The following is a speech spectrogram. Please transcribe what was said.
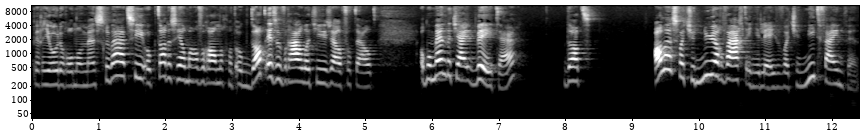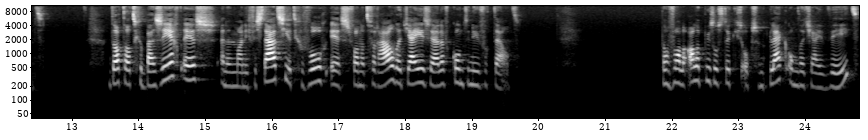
periode rondom menstruatie. Ook dat is helemaal veranderd, want ook dat is een verhaal dat je jezelf vertelt. Op het moment dat jij weet hè, dat alles wat je nu ervaart in je leven, wat je niet fijn vindt, dat dat gebaseerd is en een manifestatie het gevolg is van het verhaal dat jij jezelf continu vertelt. Dan vallen alle puzzelstukjes op zijn plek omdat jij weet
